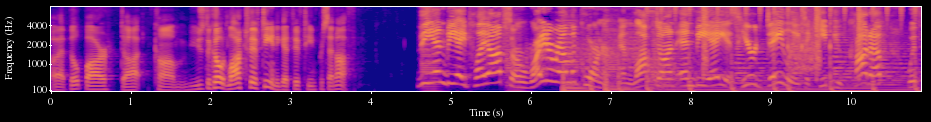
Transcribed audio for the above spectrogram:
at builtbar.com. Use the code LOCKED15 to get 15% off. The NBA playoffs are right around the corner, and Locked On NBA is here daily to keep you caught up with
